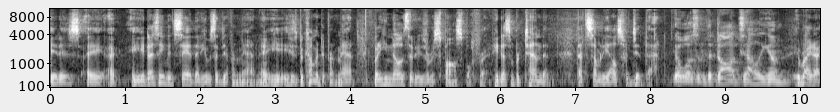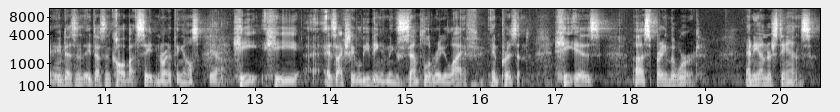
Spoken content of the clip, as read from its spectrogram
it is a, a, he doesn't even say that he was a different man. He, he's become a different man but he knows that he's responsible for it. He doesn't pretend that that's somebody else who did that. It wasn't the dog telling him. Right right. He doesn't he doesn't call about satan or anything else. Yeah. He he is actually leading an exemplary life in prison. He is uh, spreading the word. And he understands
